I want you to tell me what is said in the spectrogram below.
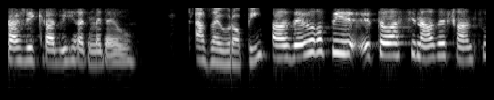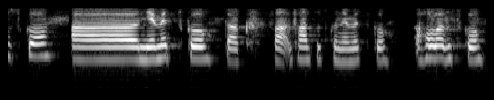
každýkrát vyhrať medailu. A z Európy? A z Európy je to asi naozaj Francúzsko a Nemecko, tak Francúzsko, Nemecko a Holandsko.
